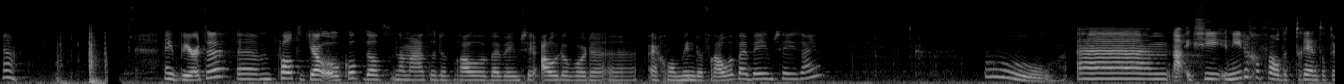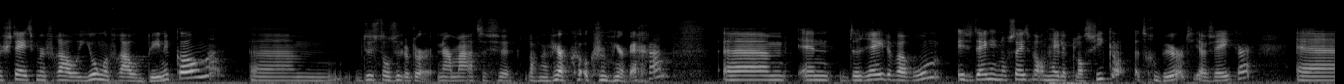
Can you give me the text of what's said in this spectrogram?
ja. Hey Beerte, um, valt het jou ook op dat naarmate de vrouwen bij BMC ouder worden, uh, er gewoon minder vrouwen bij BMC zijn? Oeh, um, nou ik zie in ieder geval de trend dat er steeds meer vrouwen, jonge vrouwen binnenkomen. Um, dus dan zullen er naarmate ze langer werken ook weer meer weggaan. en de reden waarom is denk ik nog steeds wel een hele klassieke. Het gebeurt, jazeker. Uh,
